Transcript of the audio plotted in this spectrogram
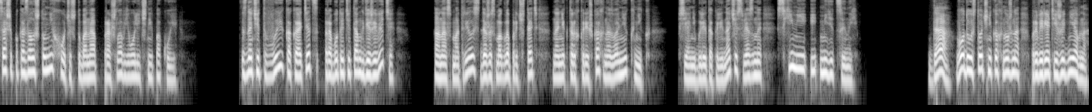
Саше показалось, что он не хочет, чтобы она прошла в его личные покои. «Значит, вы, как и отец, работаете там, где живете? Она осмотрелась, даже смогла прочитать на некоторых корешках названия книг. Все они были так или иначе связаны с химией и медициной. Да, воду в источниках нужно проверять ежедневно.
